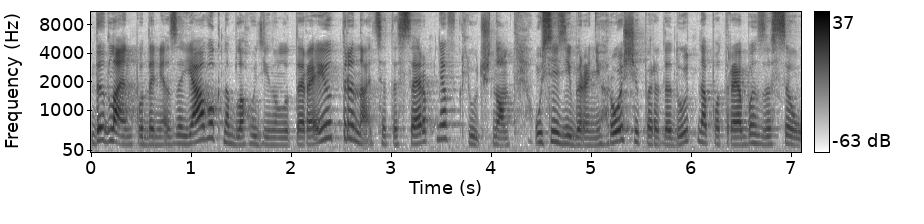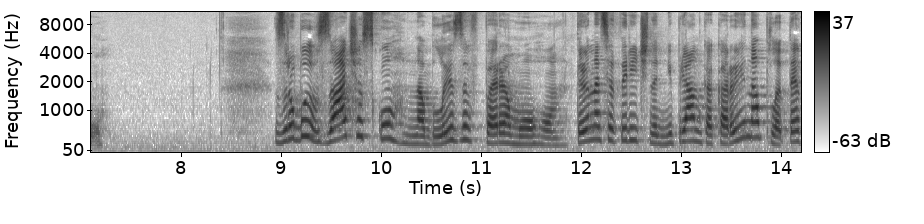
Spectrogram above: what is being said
Дедлайн подання заявок на благодійну лотерею 13 серпня включно. Усі зібрані гроші передадуть на потреби ЗСУ. Зробив зачіску, наблизив перемогу. 13-річна дніпрянка Карина плете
